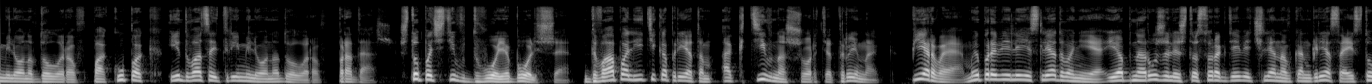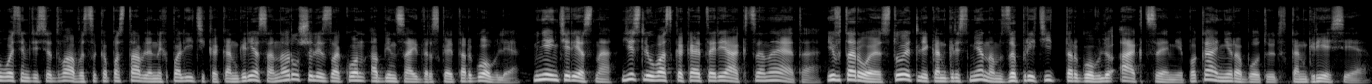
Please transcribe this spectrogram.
миллионов долларов покупок и 23 миллиона долларов продаж. Что почти вдвое больше. Два политика при этом активно шортят рынок. Первое. Мы провели исследование и обнаружили, что 49 членов Конгресса и 182 высокопоставленных политика Конгресса нарушили закон об инсайдерской торговле. Мне интересно, есть ли у вас какая-то реакция на это? И второе. Стоит ли конгрессменам запретить торговлю акциями, пока они работают в Конгрессе?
